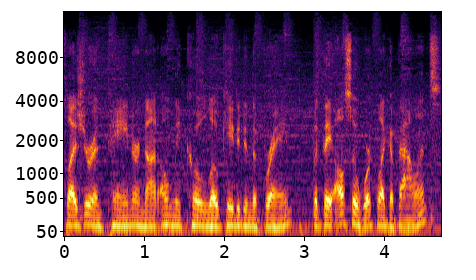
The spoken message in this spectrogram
pleasure and pain are not only co-located in the brain, but they also work like a balance?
